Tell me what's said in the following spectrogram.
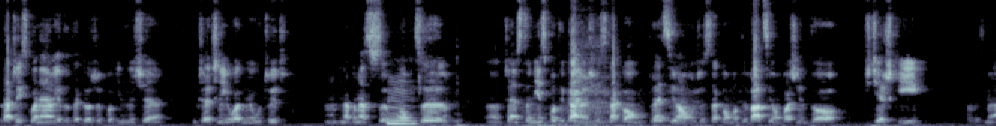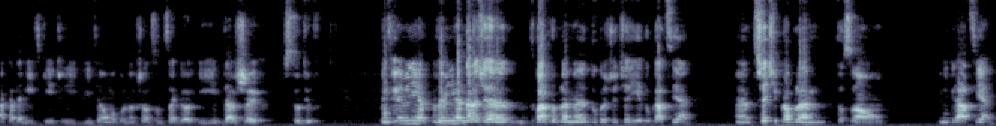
raczej skłaniają je do tego, że powinny się grzecznie i ładnie uczyć. Natomiast mm. chłopcy często nie spotykają się z taką presją czy z taką motywacją właśnie do ścieżki powiedzmy akademickiej, czyli liceum ogólnokształcącego i dalszych studiów. Więc wymieniłem, wymieniłem na razie dwa problemy, długość życia i edukację. E, trzeci problem to są migracje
